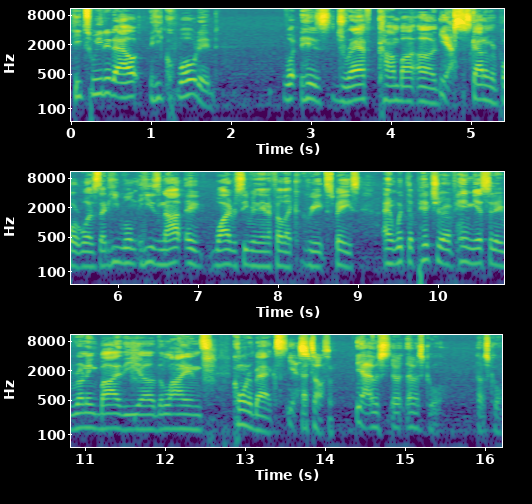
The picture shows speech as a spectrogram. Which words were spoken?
He tweeted out. He quoted what his draft combine uh, Yes. scouting report was that he will he's not a wide receiver in the NFL that could create space. And with the picture of him yesterday running by the uh, the Lions cornerbacks, Yes. That's awesome. Yeah, it was uh, that was cool. That was cool.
